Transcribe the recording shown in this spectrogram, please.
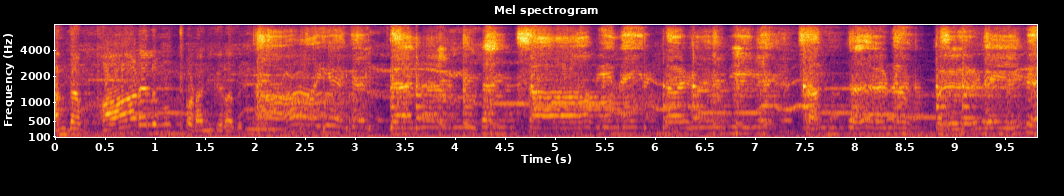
அந்த பாடலும் தொடங்குகிறது. நாயகத்தனவுடன் சாவினை தழுவிய சந்தன பிள்ளைகளே.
